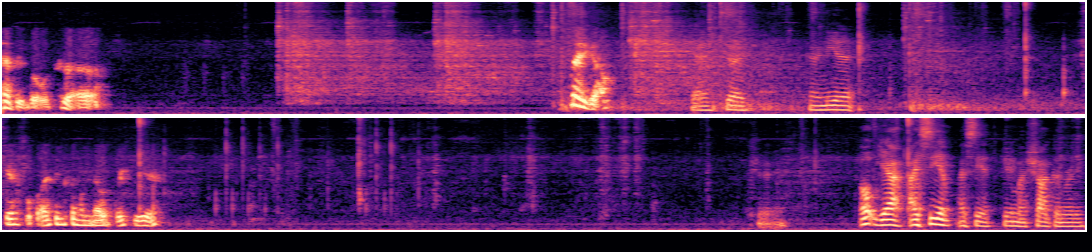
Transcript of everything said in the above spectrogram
heavy bullets. Uh, there you go. Okay, good. Gonna need it. Careful, I think someone over here. Okay. Oh yeah, I see him. I see him. Getting my shotgun ready.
